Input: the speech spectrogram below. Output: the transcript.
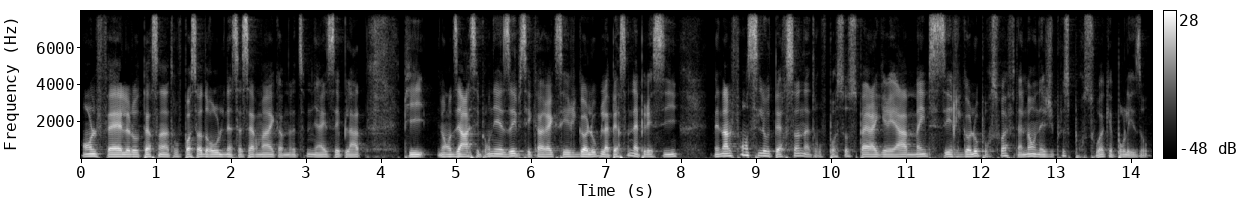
on le fait, l'autre personne ne trouve pas ça drôle nécessairement, comme notre type niaise, c'est plate. Puis on dit, ah, c'est pour niaiser, puis c'est correct, c'est rigolo, puis la personne l'apprécie. Mais dans le fond, si l'autre personne ne trouve pas ça super agréable, même si c'est rigolo pour soi, finalement, on agit plus pour soi que pour les autres.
